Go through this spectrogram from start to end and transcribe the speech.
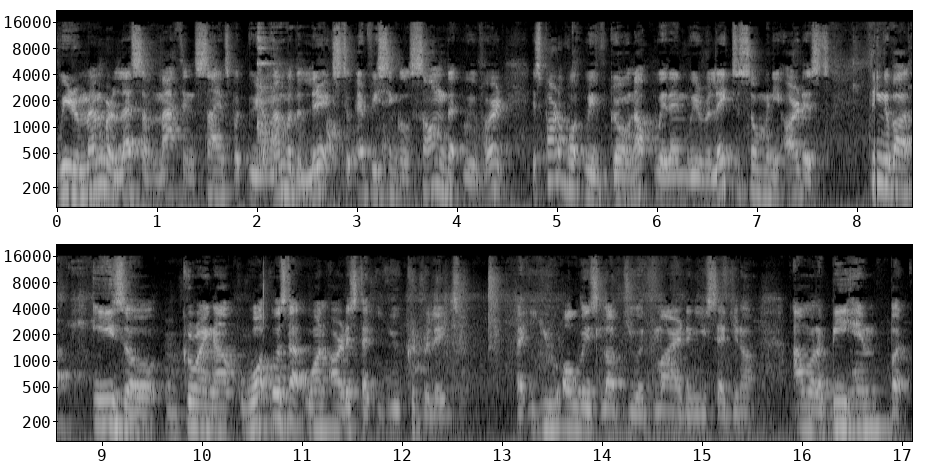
we remember less of math and science, but we remember the lyrics to every single song that we've heard. It's part of what we've grown up with, and we relate to so many artists. Think about Ezo growing up. What was that one artist that you could relate to? That you always loved, you admired, and you said, you know, I want to be him, but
